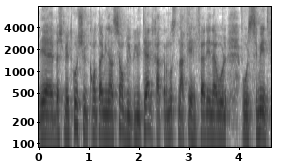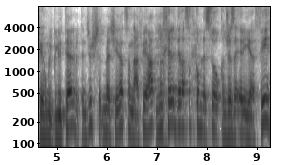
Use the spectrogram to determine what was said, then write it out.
باش ما تكونش contamination بالجلوتين خاطر المصنع فيه الفارينه والسميد فيهم الجلوتين ما تنجمش ماشينة تصنع فيها. من خلال دراستكم للسوق الجزائرية فيه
